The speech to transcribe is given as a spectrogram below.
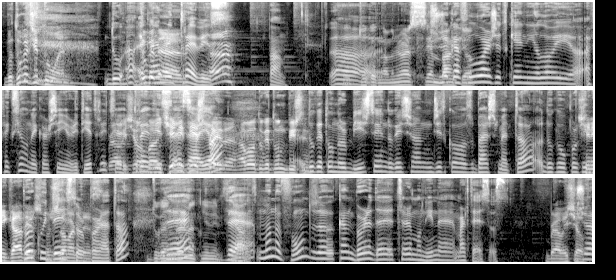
Do duket që duan. Duan, e kanë Travis. Ëh? Po. Uh, duket nga mënyra se si e mban kjo. Ka filluar që të kenë një lloj uh, afeksioni karshi njëri tjetrit, që tre vjet që është ajo. Apo duke tundur bishtin. Duke tundur bishtin, duke qenë gjithkohës bashkë me të, duke u përkujdesur për atë. Duke ngrënë në të njëjtin. Dhe më në fund kanë bërë edhe ceremoninë e martesës. Bravo i qoftë. Që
